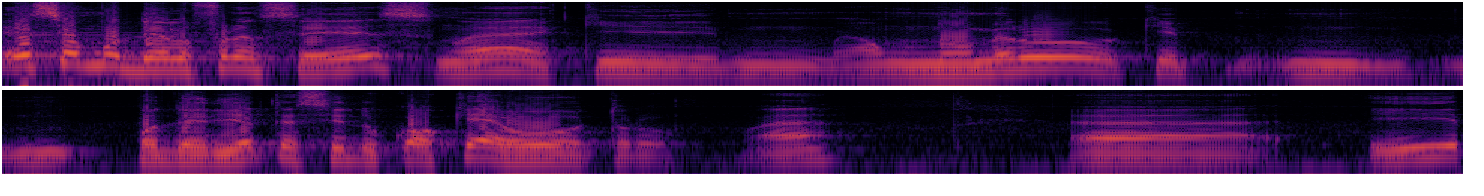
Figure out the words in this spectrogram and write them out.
Esse é o modelo francês, não é? que hum, é um número que hum, poderia ter sido qualquer outro. É? É, e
